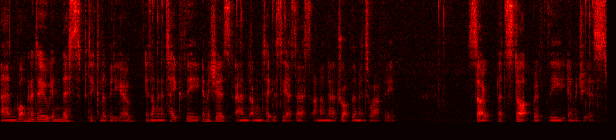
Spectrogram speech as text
And what I'm going to do in this particular video is I'm going to take the images and I'm going to take the CSS and I'm going to drop them into our theme. So let's start with the images.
